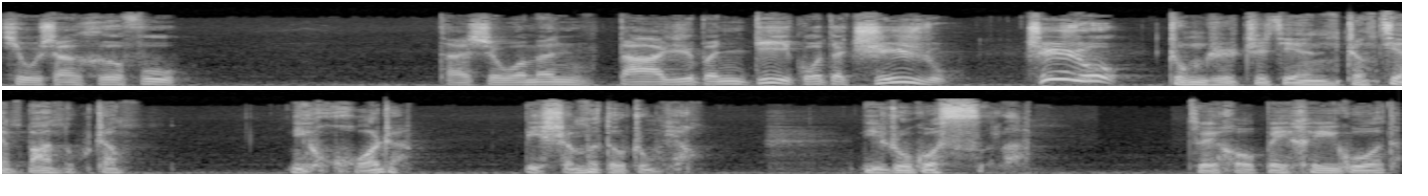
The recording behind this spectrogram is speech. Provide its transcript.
秋山和夫。他是我们大日本帝国的耻辱，耻辱！中日之间正剑拔弩张，你活着比什么都重要。你如果死了，最后背黑锅的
